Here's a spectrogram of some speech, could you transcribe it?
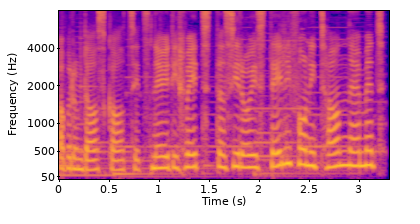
Aber um das geht es jetzt nicht. Ich will, dass ihr euer Telefon in die Hand nehmt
